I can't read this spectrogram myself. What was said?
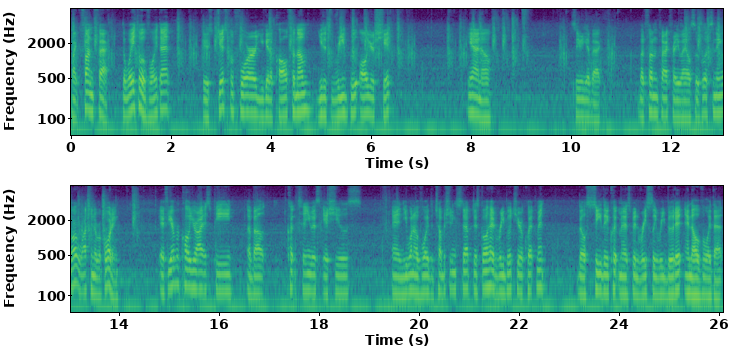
Like, fun fact, the way to avoid that is just before you get a call from them, you just reboot all your shit. Yeah, I know. See you get back. But fun fact for anybody else who's listening or watching the recording. If you ever call your ISP about continuous issues and you want to avoid the troubleshooting step, just go ahead and reboot your equipment. They'll see the equipment has been recently rebooted and they'll avoid that.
